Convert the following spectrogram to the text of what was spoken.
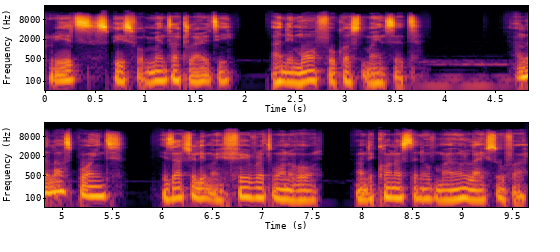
creates space for mental clarity and a more focused mindset. And the last point is actually my favorite one of all and the cornerstone of my own life so far,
